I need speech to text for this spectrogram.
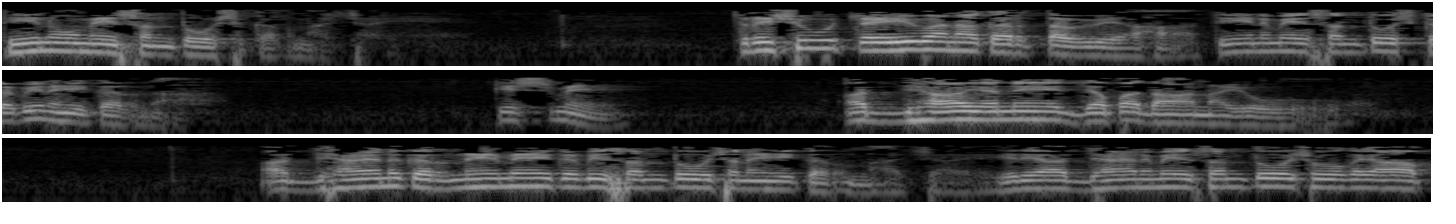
तीनों में संतोष करना चाहिए। त्रिशु चैव न कर्तव्य। तीन में संतोष कभी नहीं करना। किसमें? अध्ययने जपदानयो। अध्ययन करने में कभी संतोष नहीं करना चाहिए। यदि अध्ययन में संतोष हो गया, आप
